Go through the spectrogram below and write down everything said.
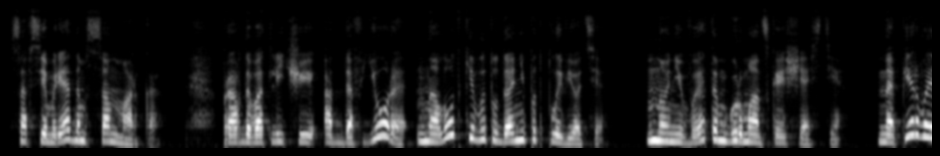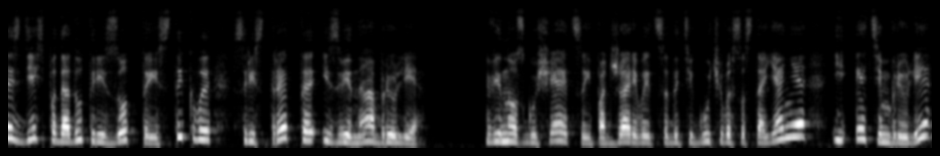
совсем рядом с Сан-Марко. Правда, в отличие от Дафьоре, на лодке вы туда не подплывете. Но не в этом гурманское счастье. На первое здесь подадут ризотто из тыквы с ристретто из вина брюле. Вино сгущается и поджаривается до тягучего состояния, и этим брюле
